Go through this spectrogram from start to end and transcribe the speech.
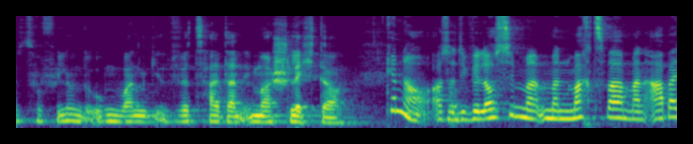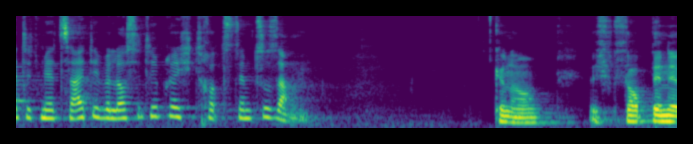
zu viel und irgendwann wird es halt dann immer schlechter. Genau, also die Velocity, man, man macht zwar, man arbeitet mehr Zeit, die Velocity bricht trotzdem zusammen. Genau. Ich glaube, den,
